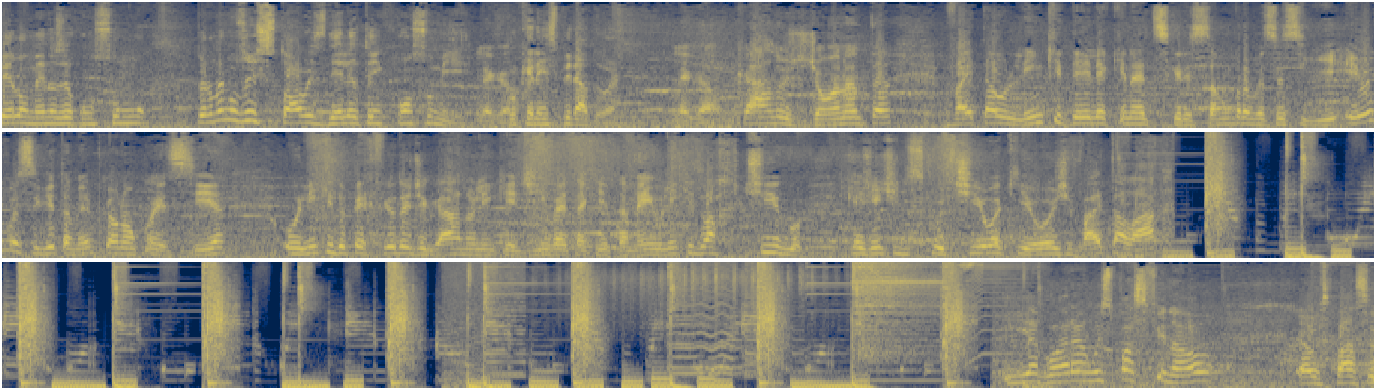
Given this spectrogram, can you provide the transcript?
pelo menos eu consumo, pelo menos os stories dele eu tenho que consumir. Legal. Porque ele é inspirador. Legal. Carlos Jonathan, vai estar o link dele aqui na descrição para você seguir. Eu vou seguir também porque eu não conhecia. O link do perfil do Edgar no LinkedIn vai estar aqui também. O link do artigo que a gente discutiu aqui hoje vai estar lá. E agora o espaço final é o espaço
